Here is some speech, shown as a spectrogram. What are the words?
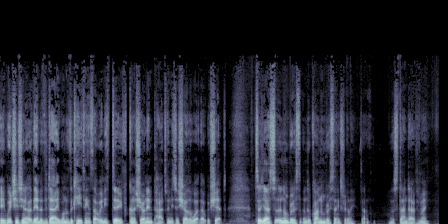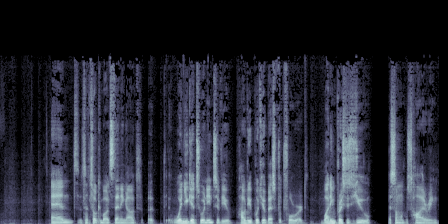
which is you know at the end of the day one of the key things that we need to do. If we're going to show an impact, we need to show the work that we've shipped. So yes, yeah, a number of quite a number of things really that, that stand out for me. And talking about standing out, uh, when you get to an interview, how do you put your best foot forward? What impresses you as someone who's hiring.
